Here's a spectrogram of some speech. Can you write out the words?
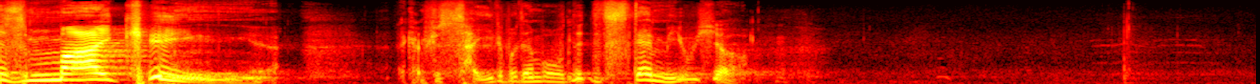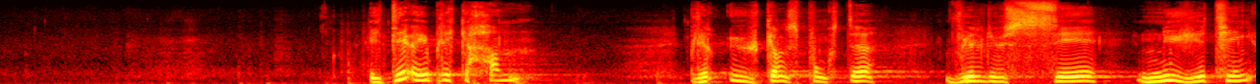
is my king. Jeg kan jo ikke si det på den måten. Det stemmer jo ikke. I det øyeblikket han blir utgangspunktet, vil du se nye ting,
